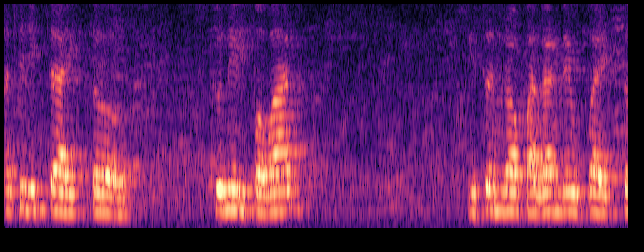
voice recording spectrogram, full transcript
अतिरिक्त आयुक्त सुनील पवार किसनराव पालांडे उपायुक्त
